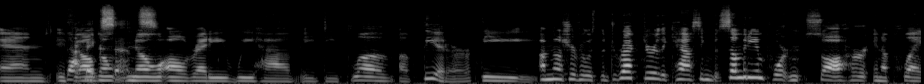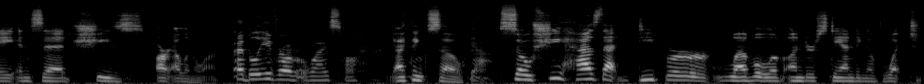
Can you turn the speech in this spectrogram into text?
and if That y'all don't sense. know already we have a deep love of theater. The i'm not sure if it was the director the casting but somebody important saw her in a play and said she's our eleanor. I believe robert wise saw her I think so. Yeah. So she has that deeper level of understanding of what to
